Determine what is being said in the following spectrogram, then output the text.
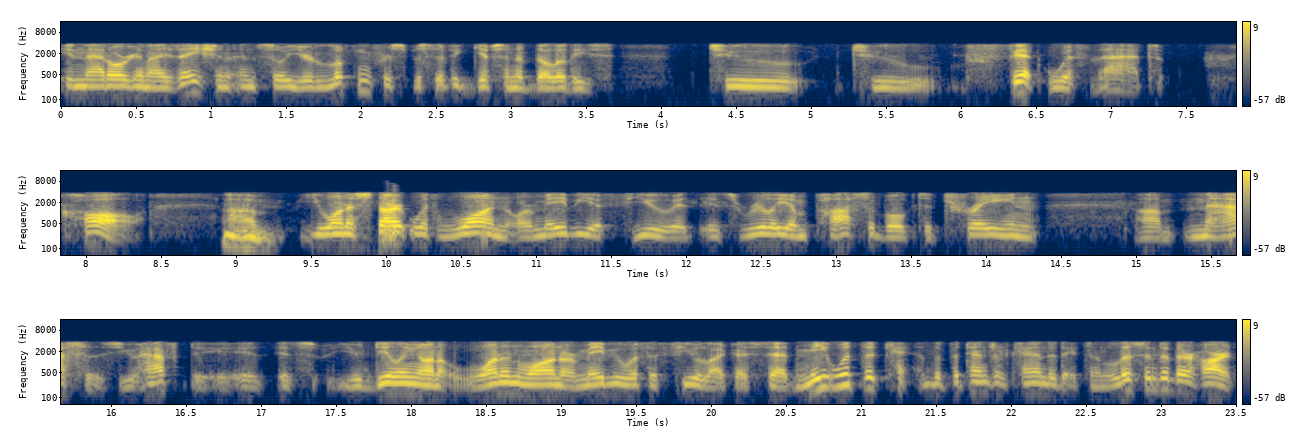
in that organization, and so you're looking for specific gifts and abilities to to fit with that call. Mm-hmm. Um, you want to start with one or maybe a few. It, it's really impossible to train um, masses. You have to. It, it's you're dealing on a one on one or maybe with a few. Like I said, meet with the ca- the potential candidates and listen to their heart.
